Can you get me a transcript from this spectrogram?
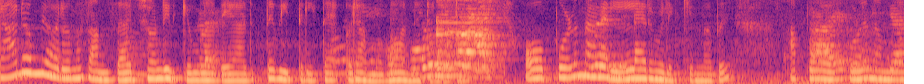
ഞാനും അമ്മ ഓരോന്ന് സംസാരിച്ചുകൊണ്ടിരിക്കുമ്പോൾ അതേ അടുത്ത വീട്ടിലത്തെ ഒരു അമ്മമ്മ വന്നിട്ടുണ്ട് ഓപ്പോൾ എന്നാണ് എല്ലാവരും വിളിക്കുന്നത്. അപ്പോൾ ഓപ്പോൾ നമ്മളെ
